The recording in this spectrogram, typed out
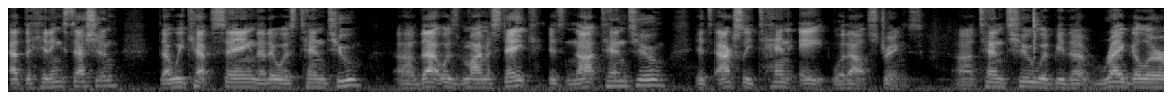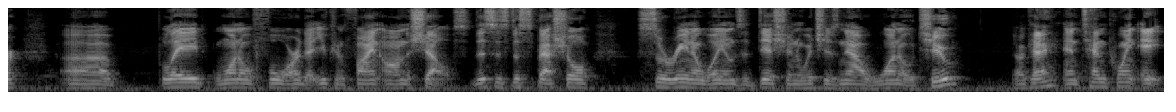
at the hitting session that we kept saying that it was 10-2. Uh, that was my mistake. It's not 10-2. It's actually 10-8 without strings. 10-2 uh, would be the regular uh, Blade 104 that you can find on the shelves. This is the special Serena Williams edition, which is now 102, okay, and 10.8.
